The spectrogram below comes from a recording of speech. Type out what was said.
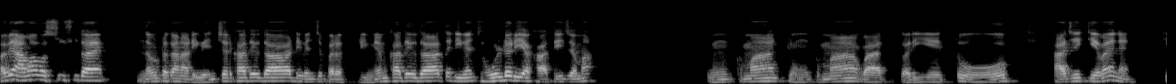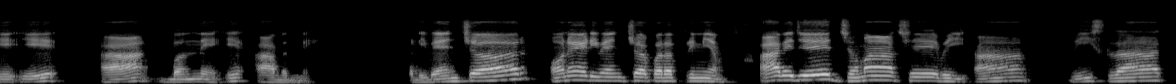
હવે આમાં વસ્તુ શું થાય? નવ ટકાના ડિવેન્ચર ખાતે ઉધાર ડિવેન્ચર પરત પ્રીમિયમ ખાતે ઉધાર તે ડિવેન્ચર હોલ્ડરિયા ખાતે જમા. ટૂંકમાં ટૂંકમાં વાત કરીએ તો આ કહેવાય ને કે એ આ બંને, એ આ બંને. ડિવેન્ચર અને ડિવેન્ચર પરત પ્રીમિયમ આ બે જે જમા છે ભાઈ, આ વીસ લાખ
